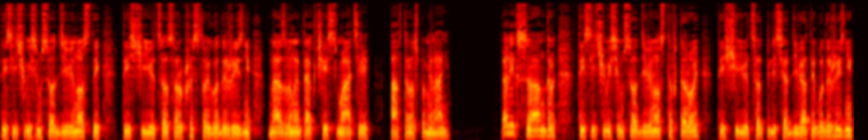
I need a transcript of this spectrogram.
1890-1946 годы жизни, названы так в честь матери, автора воспоминаний. Александр, 1892-1959 годы жизни,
